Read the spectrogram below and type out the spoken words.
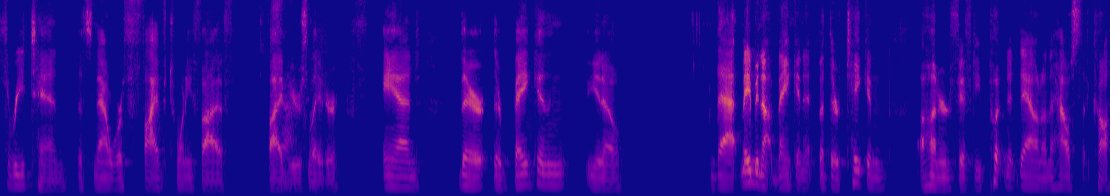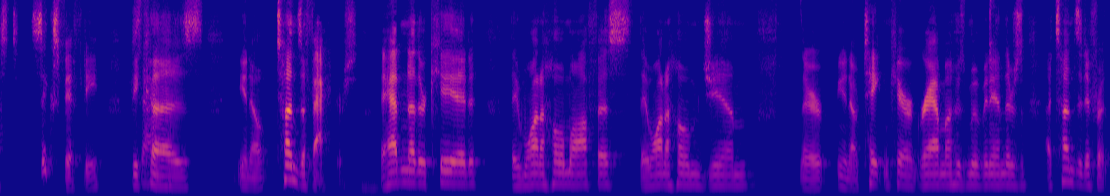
310 that's now worth 525 five years later. And they're they're banking, you know, that maybe not banking it, but they're taking 150, putting it down on the house that cost 650 because, you know, tons of factors. They had another kid, they want a home office, they want a home gym, they're, you know, taking care of grandma who's moving in. There's a tons of different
